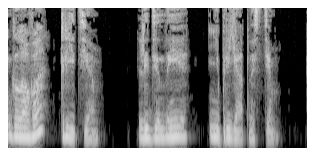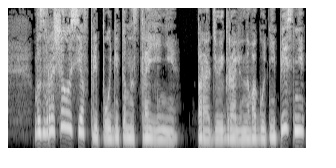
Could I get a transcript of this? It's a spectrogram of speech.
Глава третья. Ледяные неприятности. Возвращалась я в приподнятом настроении. По радио играли новогодние песни,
